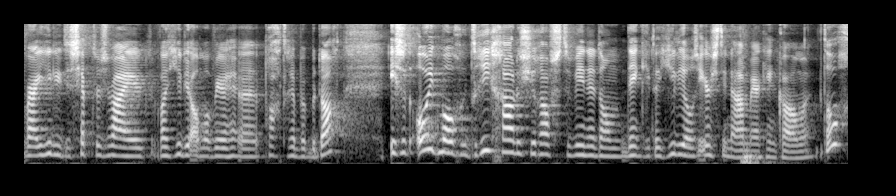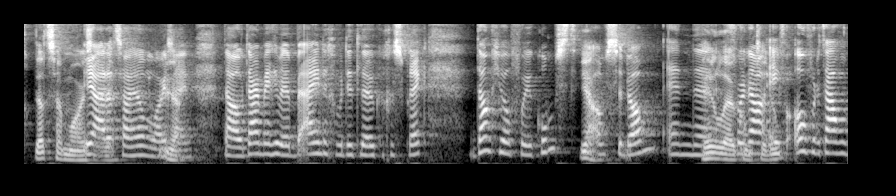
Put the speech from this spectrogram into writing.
waar jullie de scepter zwaaien, wat jullie allemaal weer prachtig hebben bedacht. Is het ooit mogelijk drie gouden giraffes te winnen, dan denk ik dat jullie als eerste in aanmerking komen, toch? dat zou mooi zijn. Ja, dat zou heel mooi Ja. zijn. Nou, daarmee beëindigen we dit leuke gesprek. Dankjewel voor je komst Ja. naar Amsterdam. En eh, Heel leuk voor om nou te doen. even over de tafel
